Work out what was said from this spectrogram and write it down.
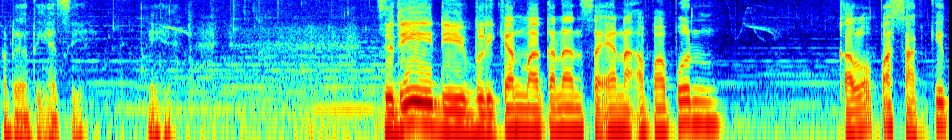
berarti sih? Iya. Jadi dibelikan makanan seenak apa pun, kalau pas sakit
